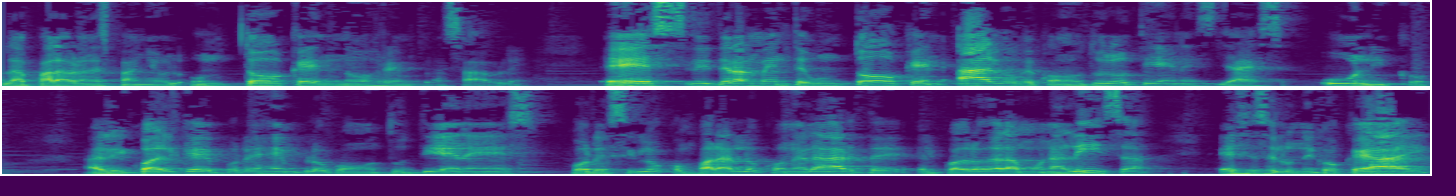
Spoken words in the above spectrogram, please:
la palabra en español? Un token no reemplazable. Es literalmente un token, algo que cuando tú lo tienes ya es único. Al igual que, por ejemplo, cuando tú tienes, por decirlo, compararlo con el arte, el cuadro de la Mona Lisa, ese es el único que hay.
